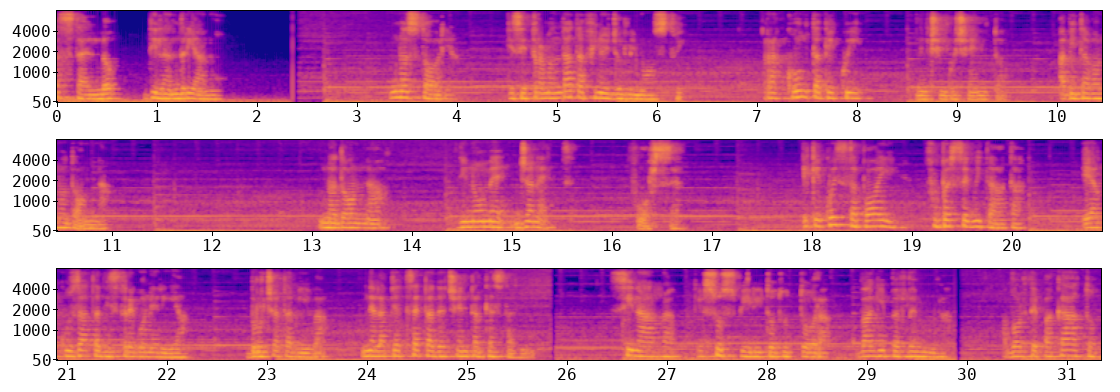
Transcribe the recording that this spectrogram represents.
Castello di Landriano. Una storia che si è tramandata fino ai giorni nostri. Racconta che qui, nel Cinquecento, abitava una donna. Una donna di nome Jeannette, forse. E che questa poi fu perseguitata e accusata di stregoneria, bruciata viva nella piazzetta adiacente al castello. Si narra che il suo spirito tuttora vaghi per le mura, a volte pacato,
